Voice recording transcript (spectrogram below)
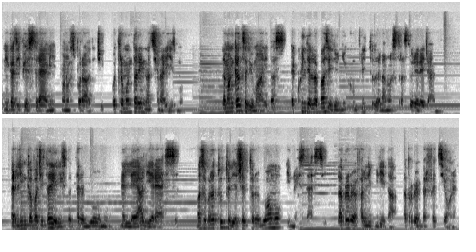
nei casi più estremi, ma non sporadici, può tramontare in nazionalismo. La mancanza di humanitas è quindi alla base di ogni conflitto della nostra storia recente, per l'incapacità di rispettare l'uomo nelle ali res, ma soprattutto di accettare l'uomo in noi stessi, la propria fallibilità, la propria imperfezione.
